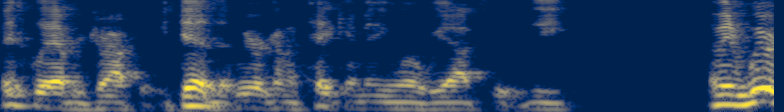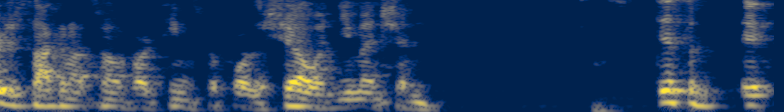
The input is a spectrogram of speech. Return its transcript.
basically every draft that we did that we were going to take him anywhere we absolutely. I mean, we were just talking about some of our teams before the show, and you mentioned it's dis- it,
